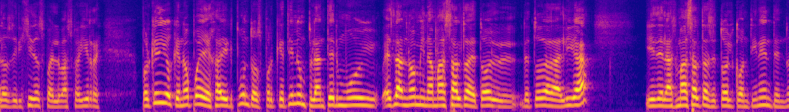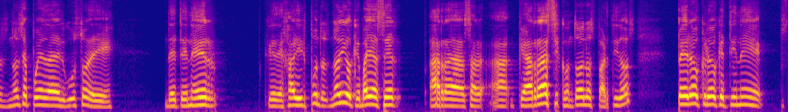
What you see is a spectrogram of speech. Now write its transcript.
los dirigidos por el Vasco Aguirre. ¿Por qué digo que no puede dejar ir puntos? Porque tiene un plantel muy... Es la nómina más alta de, todo de toda la liga y de las más altas de todo el continente. Entonces no se puede dar el gusto de, de tener que dejar ir puntos. No digo que vaya a ser arrasar, que arrase con todos los partidos, pero creo que tiene pues,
